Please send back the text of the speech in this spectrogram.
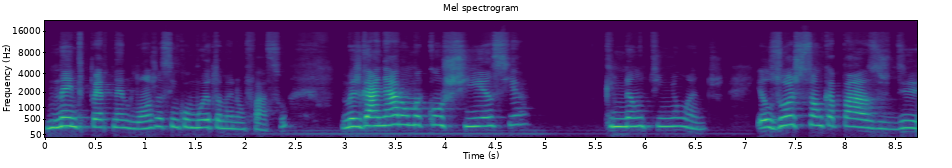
nem de perto nem de longe, assim como eu também não faço mas ganharam uma consciência que não tinham antes. Eles hoje são capazes de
